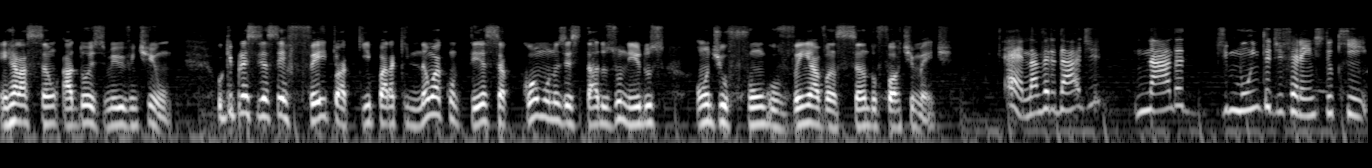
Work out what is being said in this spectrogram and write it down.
em relação a 2021. O que precisa ser feito aqui para que não aconteça como nos Estados Unidos, onde o fungo vem avançando fortemente? É, na verdade, nada de muito diferente do que,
